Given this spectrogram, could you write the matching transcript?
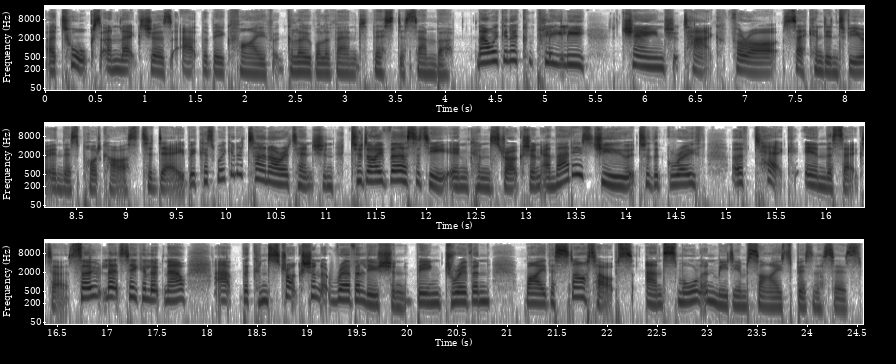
uh, talks and lectures at the Big Five global event this December. Now we're going to completely change tack for our second interview in this podcast today because we're going to turn our attention to diversity in construction, and that is due to the growth of tech in the sector. So let's take a look now at the construction revolution being driven by the startups and small and medium sized businesses.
